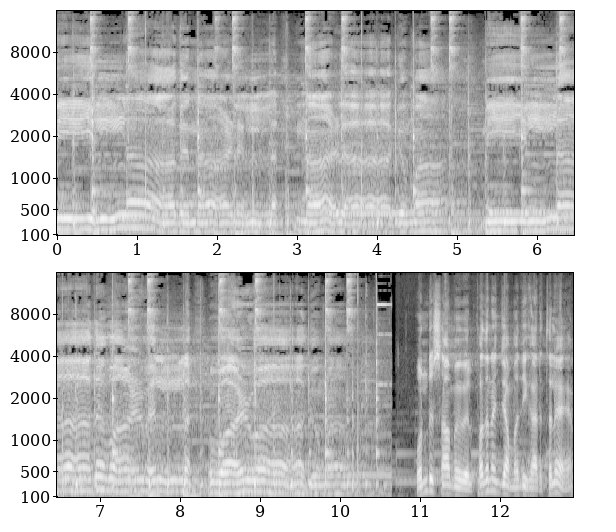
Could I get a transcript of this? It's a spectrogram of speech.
நீ இல்லாத நாளெல்லாம் நாளாகுமா? நீ இல்லாத வாழ்வெல்லாம் வாழ்வாகுமா? ஒன்று சாமுவேல் பதினஞ்சாம் அதிகாரத்துல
